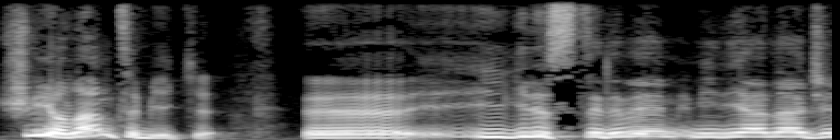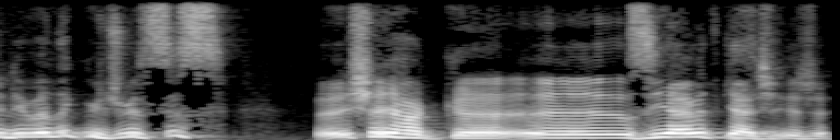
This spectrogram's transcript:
şu yalan tabii ki. Ee, ilgili sitelere milyarlarca liralık ücretsiz e, şey hakkı, e, ziyaret gerçekleşiyor.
